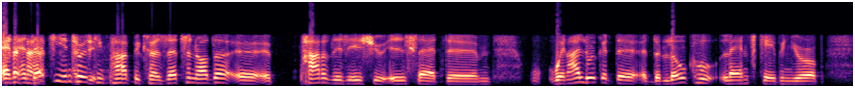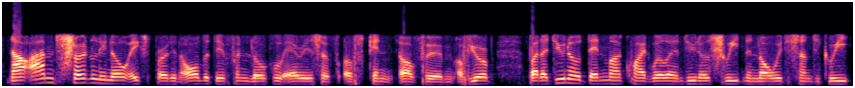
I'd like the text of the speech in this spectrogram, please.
And and that's the interesting part because that's another uh, part of this issue is that um, when I look at the at the local landscape in Europe, now I'm certainly no expert in all the different local areas of of of um, of Europe, but I do know Denmark quite well and do know Sweden and Norway to some degree.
